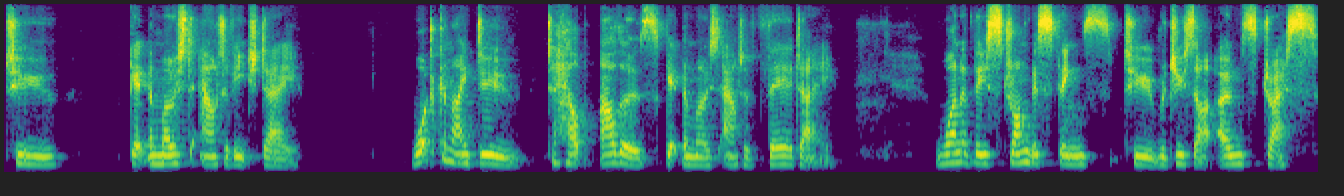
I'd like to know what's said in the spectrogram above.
to get the most out of each day? What can I do to help others get the most out of their day? One of the strongest things to reduce our own stress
